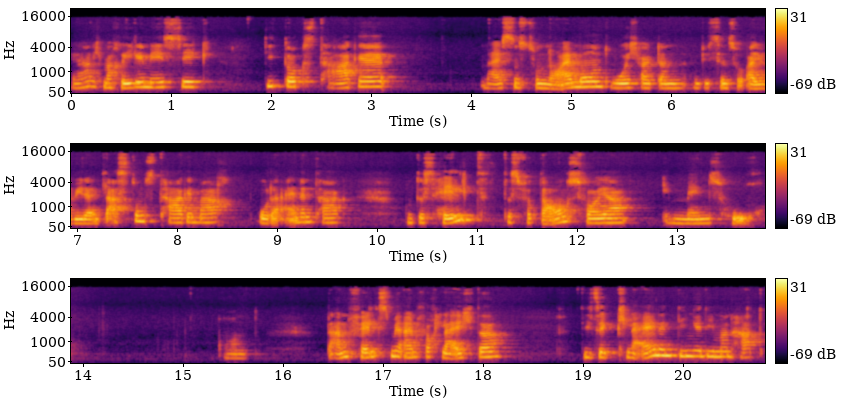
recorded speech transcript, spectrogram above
Ja, ich mache regelmäßig Detox-Tage, meistens zum Neumond, wo ich halt dann ein bisschen so Ayurveda-Entlastungstage mache oder einen Tag. Und das hält das Verdauungsfeuer immens hoch. Und dann fällt es mir einfach leichter, diese kleinen Dinge, die man hat,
